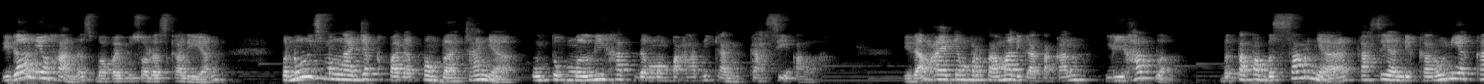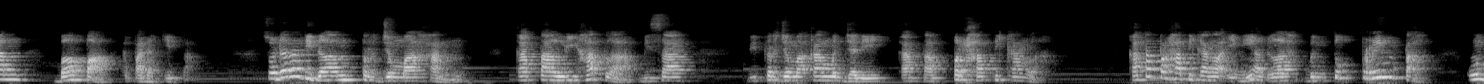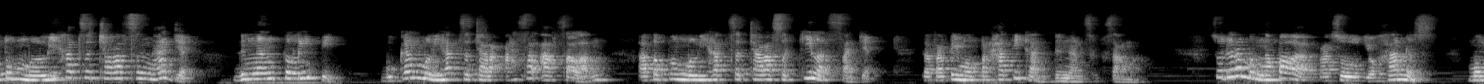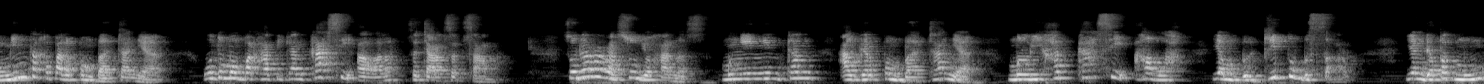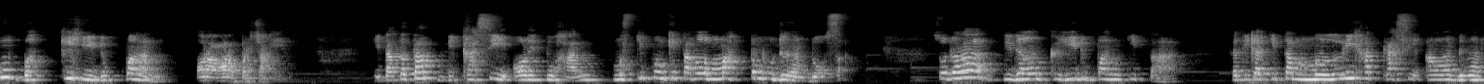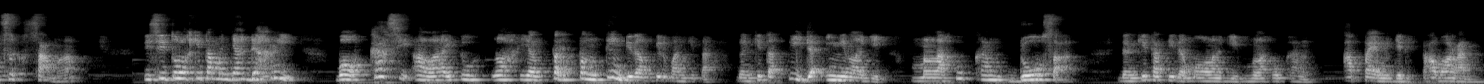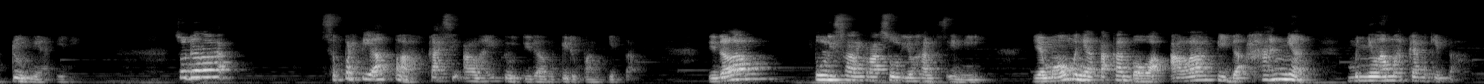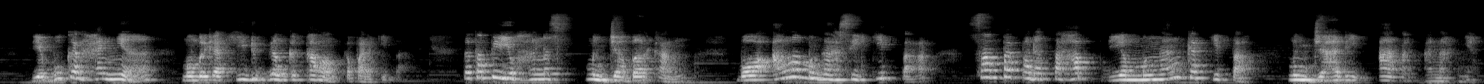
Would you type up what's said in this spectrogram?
Di dalam Yohanes, Bapak Ibu Saudara sekalian, penulis mengajak kepada pembacanya untuk melihat dan memperhatikan kasih Allah. Di dalam ayat yang pertama dikatakan, "Lihatlah betapa besarnya kasih yang dikaruniakan Bapa kepada kita." Saudara di dalam terjemahan kata lihatlah bisa diterjemahkan menjadi kata perhatikanlah. Kata perhatikanlah ini adalah bentuk perintah untuk melihat secara sengaja dengan teliti, bukan melihat secara asal-asalan ataupun melihat secara sekilas saja, tetapi memperhatikan dengan seksama. Saudara, mengapa Rasul Yohanes meminta kepada pembacanya untuk memperhatikan kasih Allah secara seksama? Saudara Rasul Yohanes menginginkan agar pembacanya melihat kasih Allah yang begitu besar yang dapat mengubah kehidupan orang-orang percaya. Kita tetap dikasih oleh Tuhan meskipun kita lemah penuh dengan dosa. Saudara, di dalam kehidupan kita, ketika kita melihat kasih Allah dengan seksama, di situlah kita menyadari bahwa kasih Allah itulah yang terpenting di dalam kehidupan kita dan kita tidak ingin lagi melakukan dosa dan kita tidak mau lagi melakukan apa yang menjadi tawaran dunia ini. Saudara, seperti apa kasih Allah itu di dalam kehidupan kita? Di dalam tulisan Rasul Yohanes ini, dia mau menyatakan bahwa Allah tidak hanya menyelamatkan kita. Dia bukan hanya memberikan hidup yang kekal kepada kita. Tetapi Yohanes menjabarkan bahwa Allah mengasihi kita sampai pada tahap dia mengangkat kita menjadi anak-anaknya.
